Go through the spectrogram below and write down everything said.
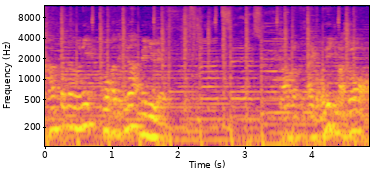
簡単なのに効果的なメニューです。最後までいきましょ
